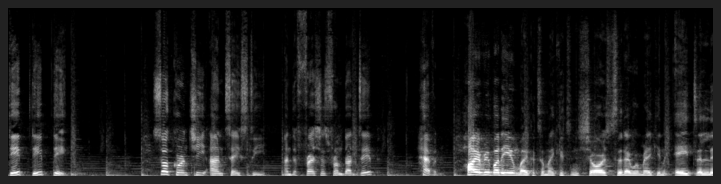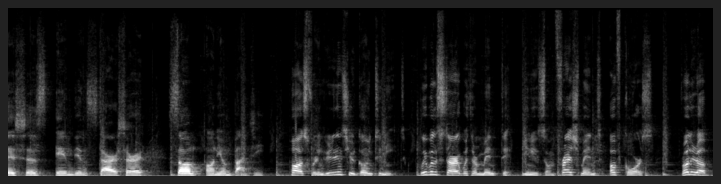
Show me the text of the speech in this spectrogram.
dip, dip, dip. So crunchy and tasty, and the freshness from that dip, heaven. Hi everybody and welcome to my kitchen shorts. Today we're making a delicious Indian starter, some onion bhaji. Pause for ingredients you're going to need. We will start with our mint dip. You need some fresh mint, of course, roll it up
